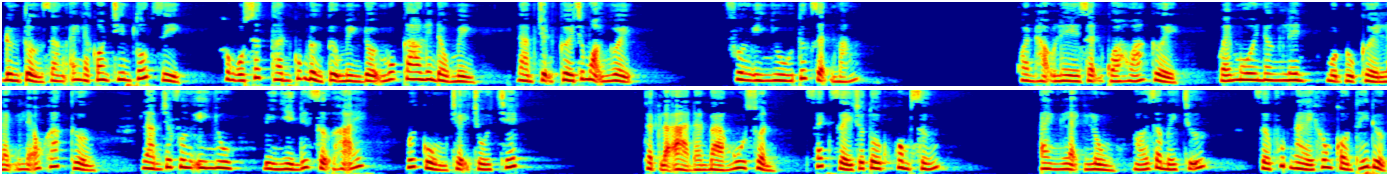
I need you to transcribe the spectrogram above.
Đừng tưởng rằng anh là con chim tốt gì, không có xuất thân cũng đừng tự mình đội mũ cao lên đầu mình, làm chuyện cười cho mọi người. Phương Y Nhu tức giận mắng. Quan hạo lê giận quá hóa cười, khóe môi nâng lên một nụ cười lạnh lẽo khác thường, làm cho Phương Y Nhu bị nhìn đến sợ hãi, cuối cùng chạy trối chết. Thật là ả đàn bà ngu xuẩn, sách giấy cho tôi cũng không xứng. Anh lạnh lùng nói ra mấy chữ, giờ phút này không còn thấy được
